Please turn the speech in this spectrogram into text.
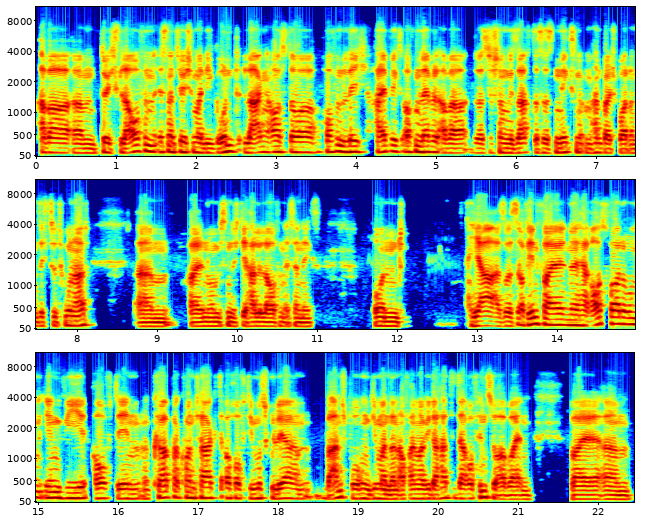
Aber ähm, durchs Laufen ist natürlich schon mal die Grundlagenausdauer hoffentlich halbwegs auf dem Level. Aber du hast ja schon gesagt, dass es nichts mit dem Handballsport an sich zu tun hat. Ähm, weil nur ein bisschen durch die Halle laufen ist ja nichts. Und ja, also es ist auf jeden Fall eine Herausforderung, irgendwie auf den Körperkontakt, auch auf die muskulären Beanspruchungen, die man dann auf einmal wieder hatte, darauf hinzuarbeiten. Weil ähm,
